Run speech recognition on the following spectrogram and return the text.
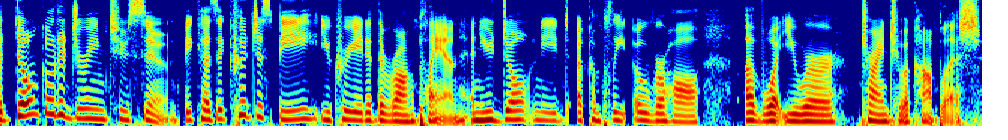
But don't go to dream too soon because it could just be you created the wrong plan and you don't need a complete overhaul of what you were trying to accomplish.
